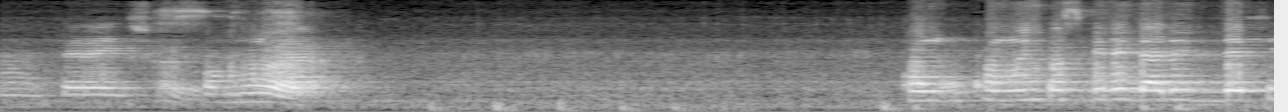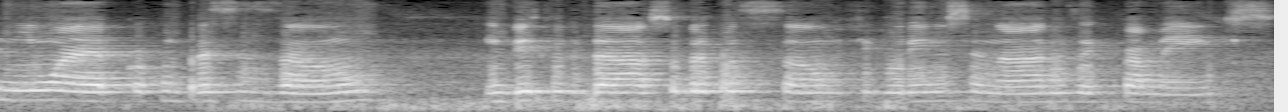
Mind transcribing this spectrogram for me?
Ah, peraí, deixa eu formular como, como impossibilidade de definir uma época com precisão, em virtude da sobreposição de figurinos, cenários, equipamentos.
